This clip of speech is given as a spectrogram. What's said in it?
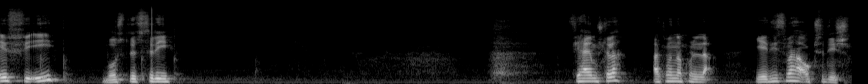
Fe positive 3 فيها اي مشكلة؟ أتمنى أكون لا. هي دي اسمها oxidation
